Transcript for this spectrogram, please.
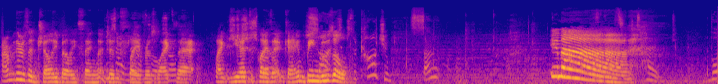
I remember there was a Jelly Belly thing that did flavors like that. Like It's you had to play that game. Besides, Bean Boozled. it's a card you- Son, Emma! it's a toad. A boy-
